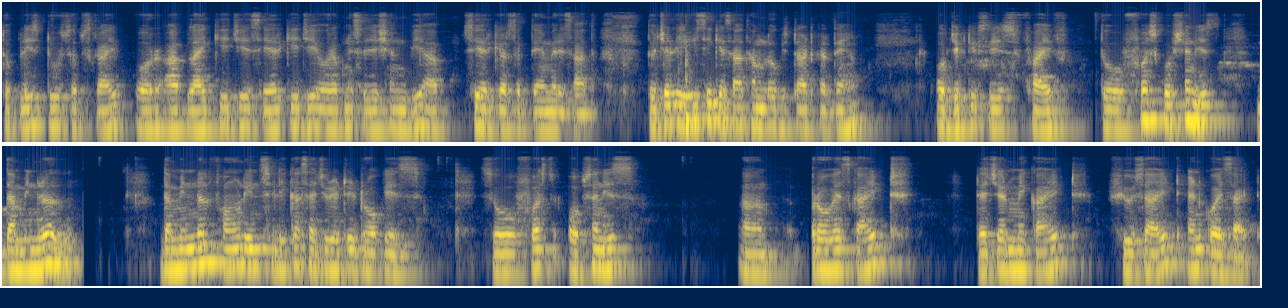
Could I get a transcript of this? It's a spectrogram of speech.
तो प्लीज़ डू सब्सक्राइब और आप लाइक कीजिए शेयर कीजिए और अपने सजेशन भी आप शेयर कर सकते हैं मेरे साथ। तो चलिए इसी के साथ हम लोग स्टार्ट करते हैं। ऑब्जेक्टिव सीरीज़ फाइव तो first question is the mineral the mineral found in silica saturated rock is so first option is perovskite tschermakite fuchsite and coesite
